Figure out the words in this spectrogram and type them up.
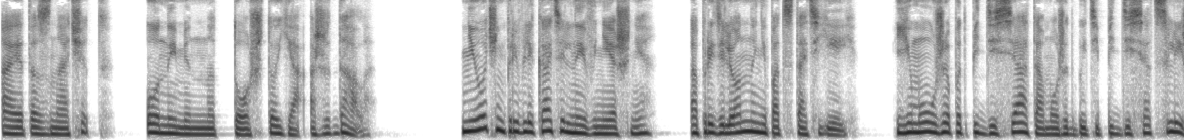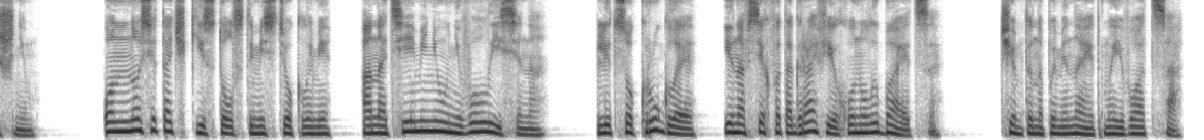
А это значит, он именно то, что я ожидала. Не очень привлекательный внешне, определенно не под стать ей. Ему уже под 50, а может быть и 50 с лишним. Он носит очки с толстыми стеклами, а на темени у него лысина. Лицо круглое, и на всех фотографиях он улыбается. Чем-то напоминает моего отца.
